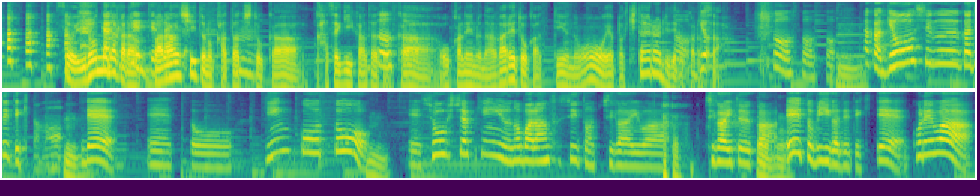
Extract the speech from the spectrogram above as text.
そういろんなだから100点って言ったけどバランスシートの形とか、稼ぎ方とかお金の流れとかっていうのをやっぱ鍛えられてるからさ。そうそうそうう。ん。なんか業種が出てきたの、うん。でえーっと銀行と、うん。えー消費者金融のバランスシートの違いは 違いというかうんうん。A と B が出てきてこれは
